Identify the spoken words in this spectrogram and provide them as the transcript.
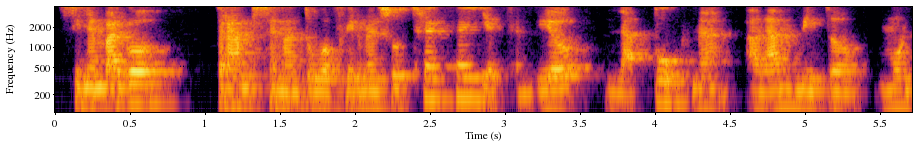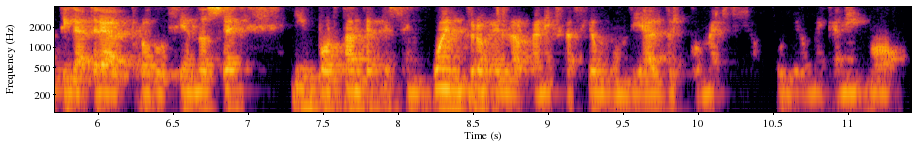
Sin embargo, Trump se mantuvo firme en sus trece y extendió la pugna al ámbito multilateral, produciéndose importantes desencuentros en la Organización Mundial del Comercio, cuyo mecanismo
